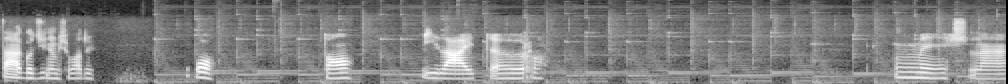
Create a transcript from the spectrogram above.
Ta godzina mi się ładuje. O. To. I lighter. Myślę.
